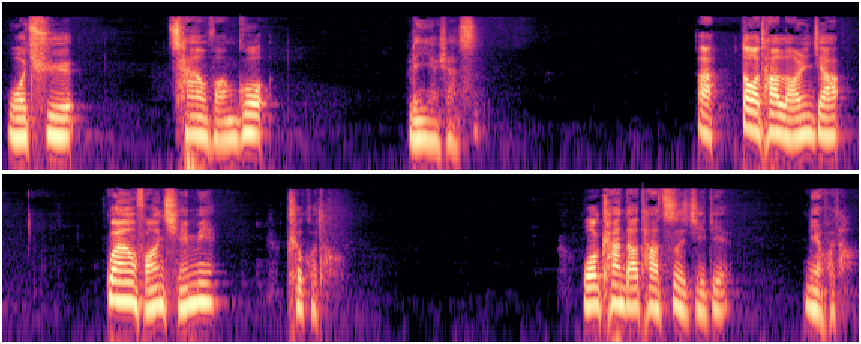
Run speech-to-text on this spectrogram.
我去参访过灵岩山寺，啊，到他老人家关房前面磕过头，我看到他自己的念佛堂，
